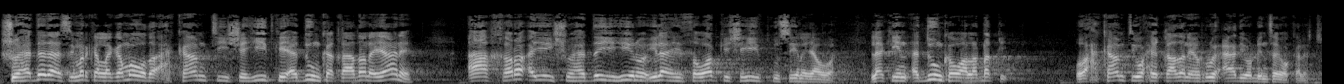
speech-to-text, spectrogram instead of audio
Shuhadadaasi marka lagama wado axkaamtii shahiidkay adduunka qaadanayaane aakharo ayay shuhado yihiinoo ilaahay hawaabkii shahiidkuu siinayaa waa. Laakiin adduunka waa la dhaqi oo axkaamtii waxay qaadanayaan ruux caadi oo dhintay oo kaleeto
